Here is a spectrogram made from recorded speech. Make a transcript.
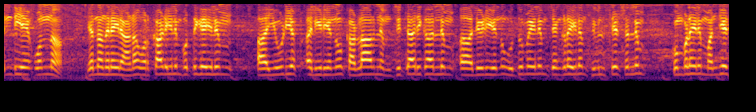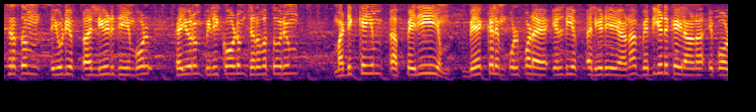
എൻ ഡി എ ഒന്ന് എന്ന നിലയിലാണ്. ഒർക്കാടിയിലും പുത്തികയിലും യു ഡി എഫ് ലീഡ് ചെയ്യുന്നു. കള്ളാറിലും ചിറ്റാരിക്കാലിലും ലീഡ് ചെയ്യുന്നു. ഉദുമയിലും ചെങ്കളയിലും സിവിൽ സ്റ്റേഷനിലും കുമ്പളയിലും മഞ്ചേശ്വരത്തും യു ഡി എഫ് ലീഡ് ചെയ്യുമ്പോൾ കയ്യൂരും പിലിക്കോടും ചെറുവത്തൂരും മടിക്കയും പെരിയയും ബേക്കലും ഉൾപ്പെടെ എൽ ഡി എഫ് ലീഡ് ചെയ്യുകയാണ് വെതിയെടുക്കയിലാണ് ഇപ്പോൾ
